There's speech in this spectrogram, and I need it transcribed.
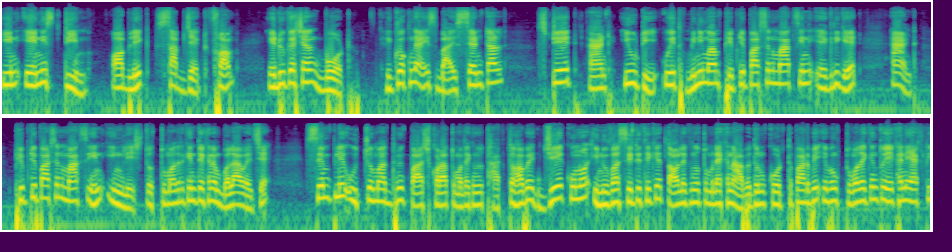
in any stream oblique subject from education board recognize by central UT with minimum fifty percent marks in aggregate and fifty percent marks in English. তো তোমাদের কিন্তু এখানে বলা হয়েছে, সিম্পলি উচ্চ মাধ্যমিক পাস করা তোমাদের কিন্তু থাকতে হবে। যে কোনো ইউনিভার্সিটি থেকে তাহলে কিন্তু তোমরা এখানে আবেদন করতে পারবে এবং তোমাদের কিন্তু এখানে একটি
